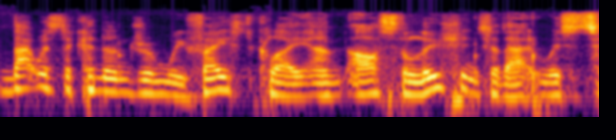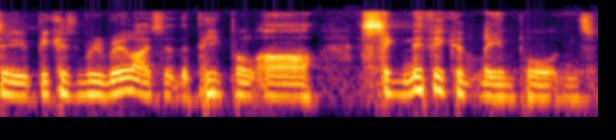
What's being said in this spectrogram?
that was the conundrum we faced, Clay, and our solution to that was to because we realised that the people are significantly important,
